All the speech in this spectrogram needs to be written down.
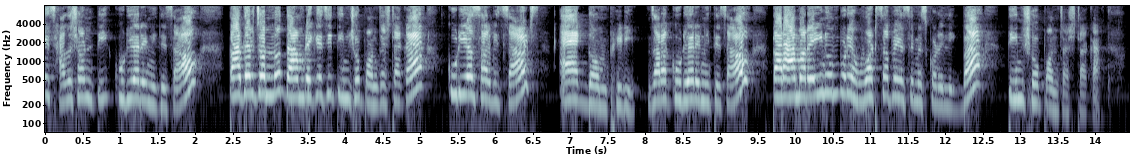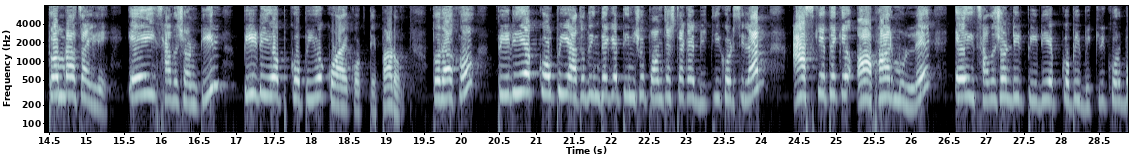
এই সাজেশনটি কুরিয়ারে নিতে চাও, তাদের জন্য দাম রেখেছি তিনশো পঞ্চাশ টাকা কুরিয়ার সার্ভিস চার্জ। একদম ফ্রি যারা কুরিয়ারে নিতে চাও, তারা আমার এই নম্বরে হোয়াটসঅ্যাপে এস এম এস করে লিখবা তিনশো পঞ্চাশ টাকা। তোমরা চাইলে এই সাজেশনটির পিডিএফ কপিও ক্রয় করতে পারো। তো দেখো পিডিএফ কপি এতদিন থেকে তিনশো পঞ্চাশ টাকায় বিক্রি করছিলাম। আজকে থেকে অফার মূল্যে এই সাজেশনটির পিডিএফ কপি বিক্রি করব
